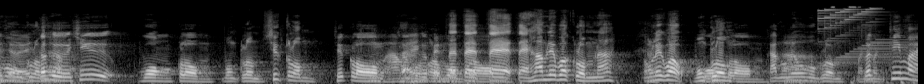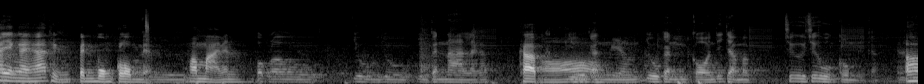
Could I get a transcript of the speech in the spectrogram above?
วงกลมครับชื่อเฉยวงกลมๆก็คือชื่อวงกลม วงกลมชื่อกลม ชื่อกลมเอาแต่นี่คือเป็นวแต่งแต่กลมแต่แต่ห้ามเรียกว่ากลมนะ ต้องเรียกว่าวงกลมวงกลม ครับต้องเรียกว่าวงกลมมันแล้วมันที่มายังไงฮะถึงเป็นวงกลมเนี่ยความหมายมันพวกเราอยู่อยู่อยู่กันนานแล้วครับ ครับอ๋ออยู่กันอยู่กันก่อนที่จะมาชื่อชื่อวงกลมอีกครับ อ่า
